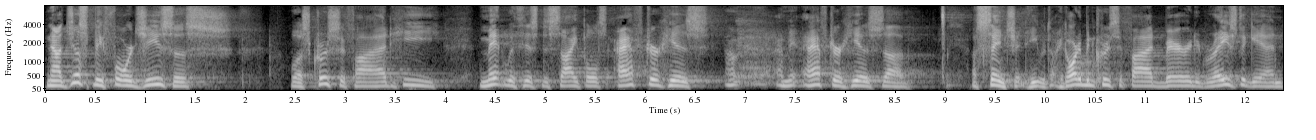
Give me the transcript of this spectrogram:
Now just before Jesus was crucified, he met with his disciples after his I mean, after his uh, ascension, he had already been crucified, buried, and raised again,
